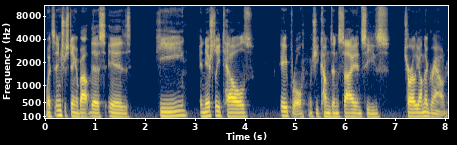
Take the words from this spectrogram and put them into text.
What's interesting about this is he initially tells April when she comes inside and sees Charlie on the ground.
